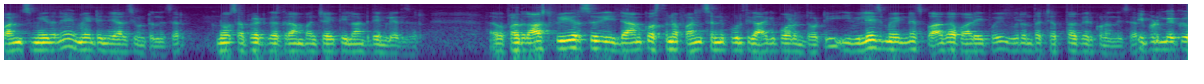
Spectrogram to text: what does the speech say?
ఫండ్స్ మీదనే మెయింటైన్ చేయాల్సి ఉంటుంది సార్ నో సపరేట్గా గ్రామ పంచాయతీ ఇలాంటిది ఏం లేదు sir for the last few years ఈ డ్యామ్కి వస్తున్న ఫండ్స్ అన్ని పూర్తిగా ఆగిపోవడంతో ఈ విలేజ్ మెయింటెనెన్స్ బాగా పాడైపోయి ఊరంతా చెత్త పేర్కొని ఉంది సార్ ఇప్పుడు మీకు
